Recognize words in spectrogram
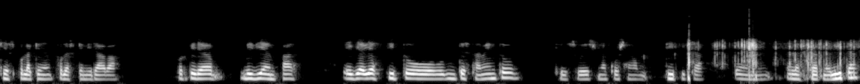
que es por, que, las que miraba, porque ella vivía en paz. Ella había escrito un testamento, que eso es una cosa típica en, las carmelitas.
